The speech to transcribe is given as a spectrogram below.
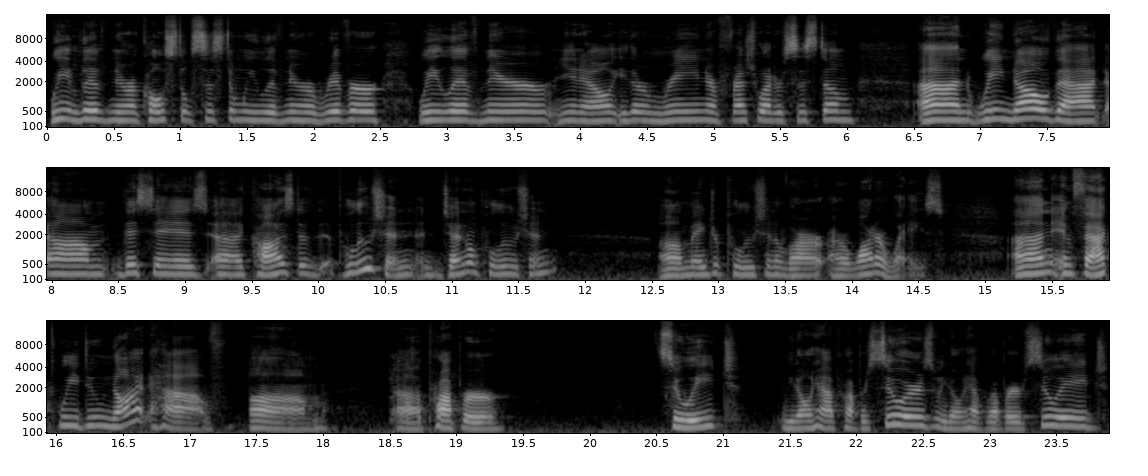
We live near a coastal system, we live near a river, we live near, you know, either a marine or freshwater system. And we know that um, this is uh, caused of pollution, general pollution, uh, major pollution of our, our waterways. And in fact, we do not have um, uh, proper sewage. We don't have proper sewers. We don't have proper sewage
